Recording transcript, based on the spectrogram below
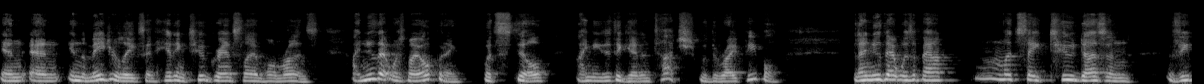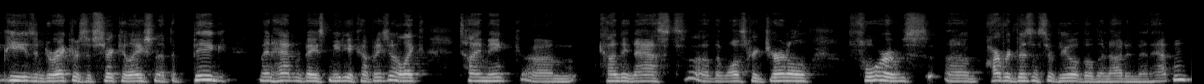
and and in the major leagues and hitting two grand slam home runs. I knew that was my opening, but still I needed to get in touch with the right people. And I knew that was about, mm, let's say, two dozen VPs and directors of circulation at the big Manhattan based media companies, you know, like Time Inc., um, Condé Nast, uh, the Wall Street Journal, Forbes, uh, Harvard Business Review, although they're not in Manhattan,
